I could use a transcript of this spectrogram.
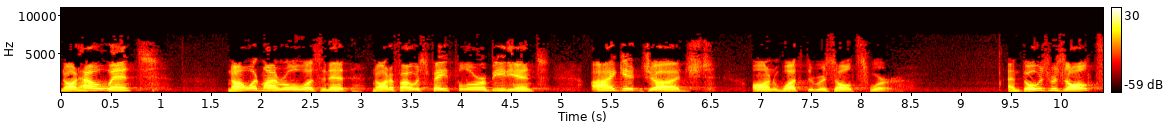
Not how it went, not what my role was in it, not if I was faithful or obedient. I get judged on what the results were. And those results,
